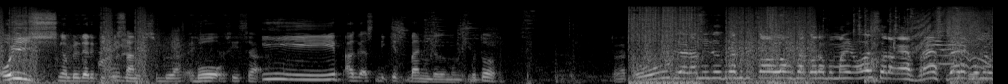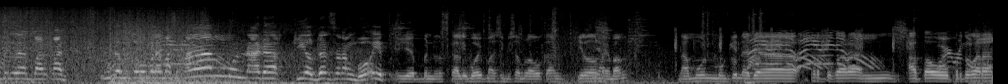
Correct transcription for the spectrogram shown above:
Oh, ish, ngambil dari tipisan. sebelas eh Bo, tersisa ip agak sedikit bandel mungkin. betul oh di arah middle berhasil ditolong satu orang pemain oh seorang Everest dari mobil dilemparkan udah mencoba mulai masuk namun ada kill dan seorang Boib Iya bener sekali Boy masih bisa melakukan kill Iya. memang. Namun mungkin ada pertukaran atau pertukaran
